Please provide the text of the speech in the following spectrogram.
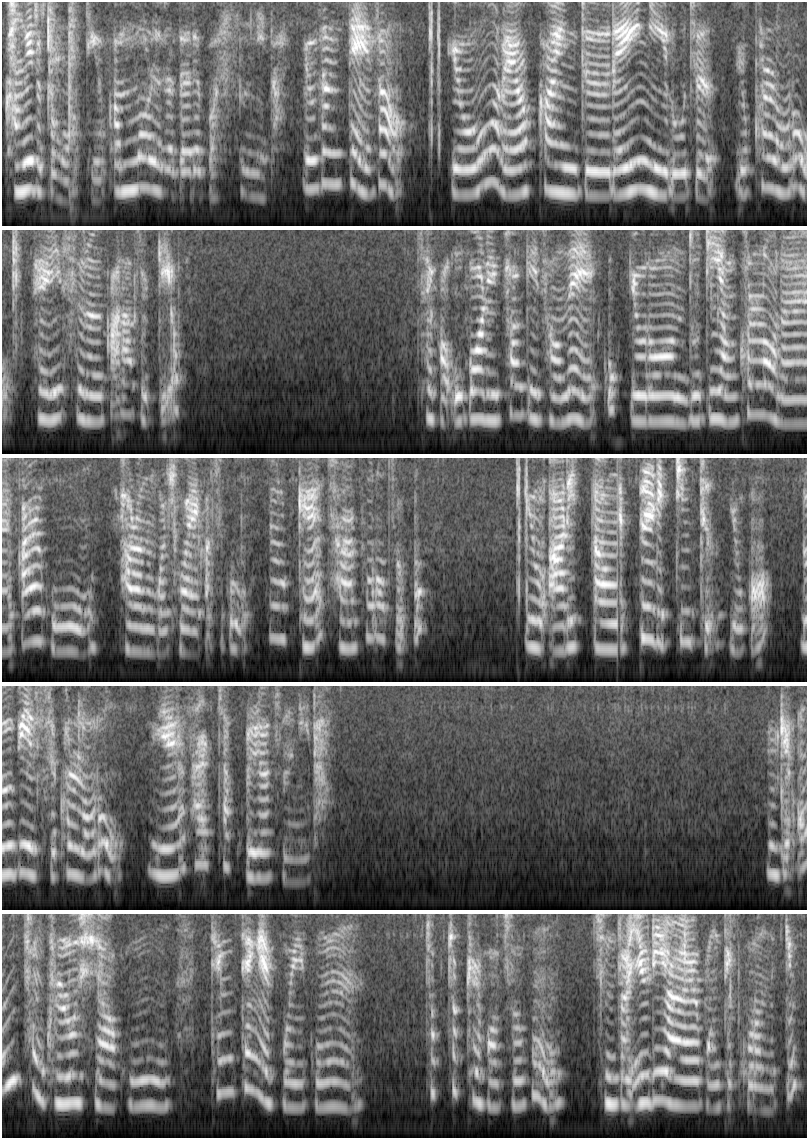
강해졌던 것 같아요. 앞머리를 내려봤습니다. 이 상태에서 이 Rarekind Rainy Rose 이 컬러로 베이스를 깔아줄게요. 제가 overlip 하기 전에 꼭 이런 nudy한 컬러를 깔고 바르는 걸 좋아해가지고 이렇게 잘 풀어주고 이 아리따움 애플립 틴트 이거 루비에스 컬러로 위에 살짝 올려줍니다. 이게 엄청 glossy하고 탱탱해 보이고 촉촉해가지고 진짜 유리알 광택 그런 느낌?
